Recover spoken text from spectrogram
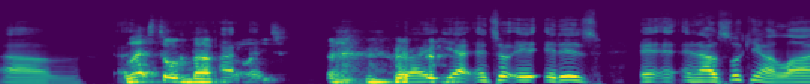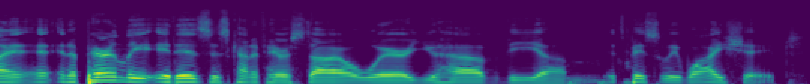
Um let's talk about I- Freud. Right yeah and so it, it is and, and i was looking online and, and apparently it is this kind of hairstyle where you have the um it's basically y shaped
